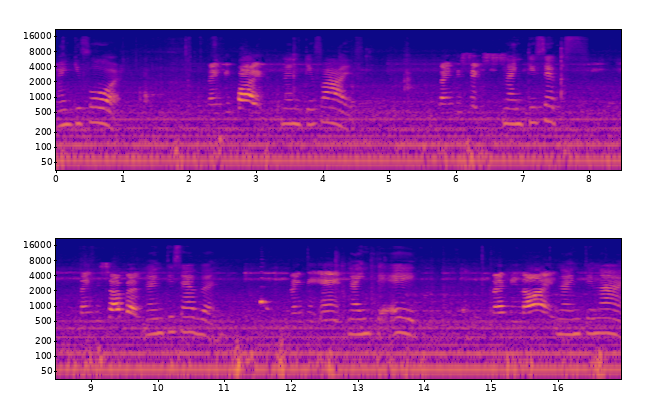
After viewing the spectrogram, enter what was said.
94. 95. 95. 96. 96. 97. 97. 98. 98. 99. 99.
